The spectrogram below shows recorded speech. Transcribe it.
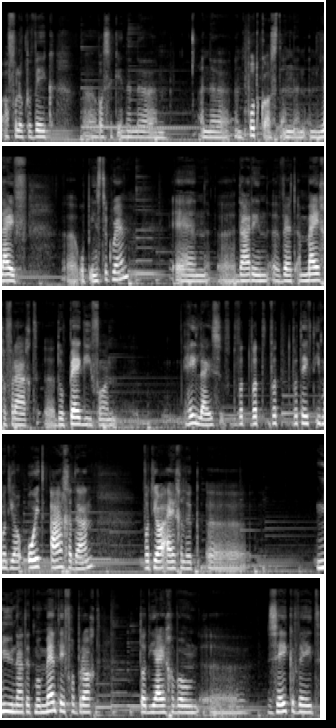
afgelopen week was ik in een, een, een podcast, een, een, een live op Instagram. En daarin werd aan mij gevraagd door Peggy van hey Lijs, wat, wat, wat, wat heeft iemand jou ooit aangedaan... wat jou eigenlijk nu naar het moment heeft gebracht... dat jij gewoon uh, zeker weet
